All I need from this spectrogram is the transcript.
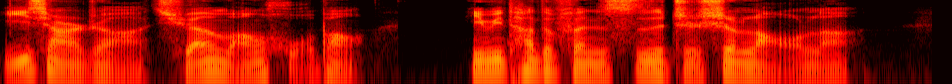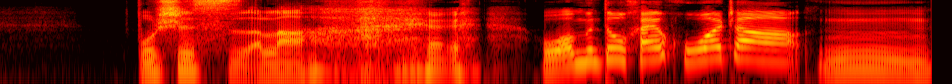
一下这全网火爆，因为她的粉丝只是老了，不是死了，我们都还活着，嗯。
